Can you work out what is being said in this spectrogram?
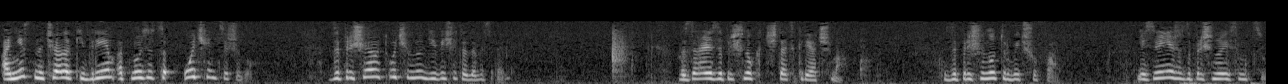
они сначала к евреям относятся очень тяжело. Запрещают очень многие вещи тогда в Израиле. В Израиле запрещено читать криатшма. Запрещено трубить шуфар. Если не запрещено есть мацу.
